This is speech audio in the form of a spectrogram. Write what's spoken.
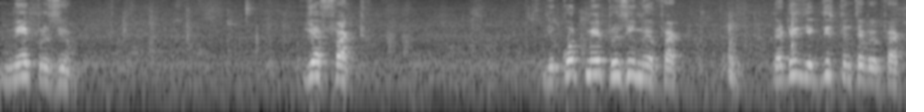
may presume a fact. The court may presume a fact. That is the existence of a fact.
